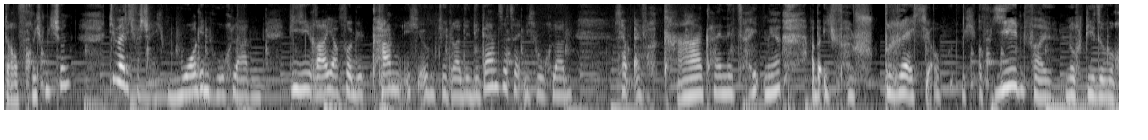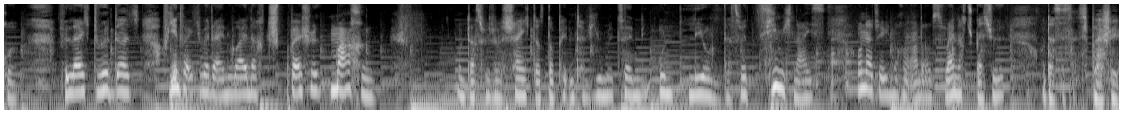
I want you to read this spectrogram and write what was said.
darauf freue ich mich schon. Die werde ich wahrscheinlich morgen hochladen. Die Raya-Folge kann ich irgendwie gerade die ganze Zeit nicht hochladen. Ich habe einfach gar keine Zeit mehr. Aber ich verspreche euch auf jeden Fall noch diese Woche. Vielleicht wird das. Auf jeden Fall, ich werde ein Weihnachtsspecial machen. Und das wird wahrscheinlich das Doppelinterview mit Sandy und Leon. Das wird ziemlich nice. Und natürlich noch ein anderes Weihnachtsspecial. Und das ist ein Special.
